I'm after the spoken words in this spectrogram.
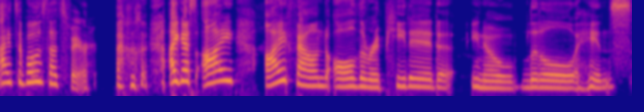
I suppose that's fair. I guess I I found all the repeated, you know, little hints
